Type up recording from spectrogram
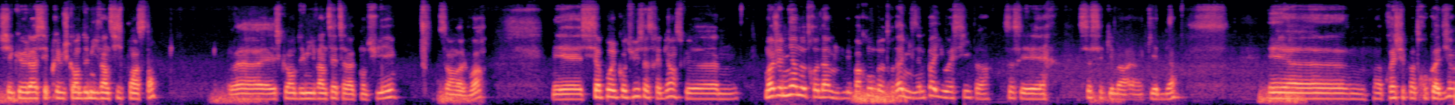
Je sais que là, c'est prévu jusqu'en 2026 pour l'instant. Est-ce qu'en 2027, ça va continuer? Ça, on va le voir. Mais si ça pourrait continuer, ça serait bien. Parce que Moi, j'aime bien Notre-Dame, mais par contre, Notre-Dame, ils n'aiment pas USC. Ça, c'est ça, c'est qui, est qui est bien. Et euh, après, je sais pas trop quoi dire.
